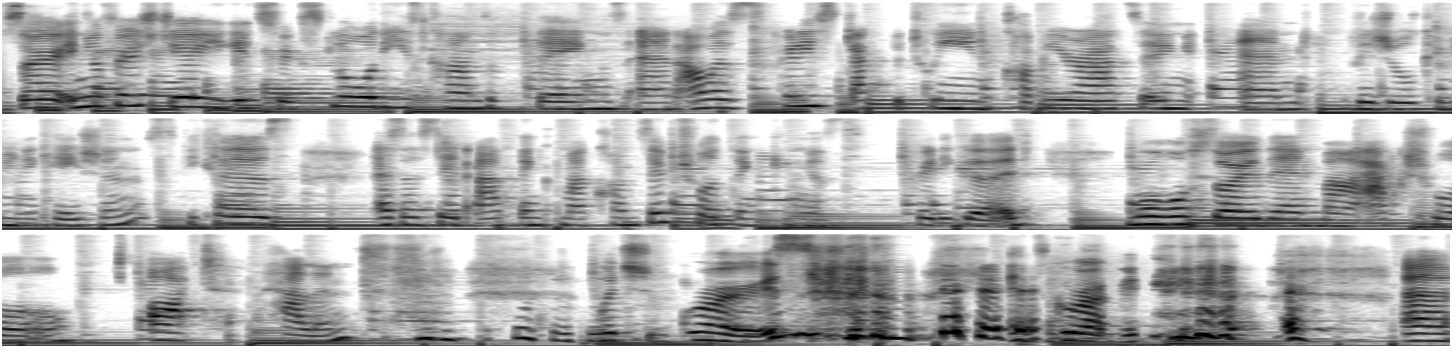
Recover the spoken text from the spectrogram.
So in your first year, you get to explore these kinds of things, and I was pretty stuck between copywriting and visual communications because, as I said, I think my conceptual thinking is pretty good, more so than my actual art talent, which grows. it's growing. um,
